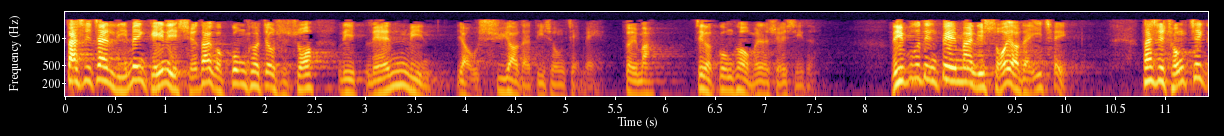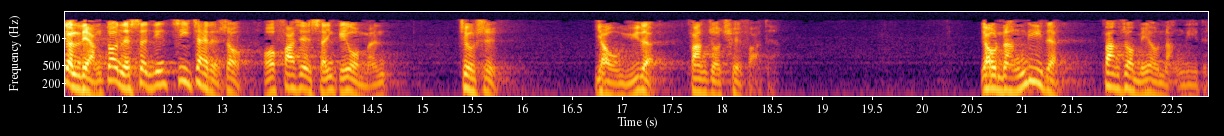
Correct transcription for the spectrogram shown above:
但是在里面给你学到一个功课，就是说你怜悯有需要的弟兄姐妹，对吗？这个功课我们要学习的。你不一定变卖你所有的一切，但是从这个两段的圣经记载的时候，我发现神给我们就是有余的帮助缺乏的，有能力的帮助没有能力的，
